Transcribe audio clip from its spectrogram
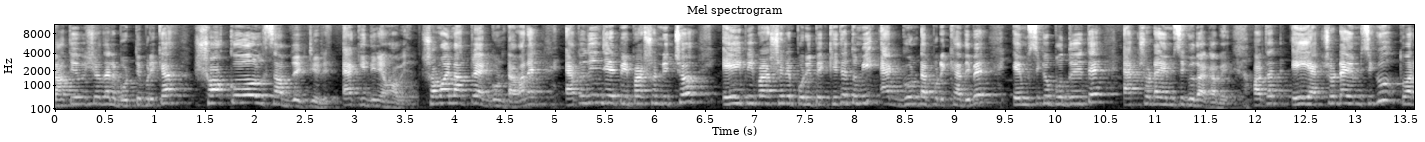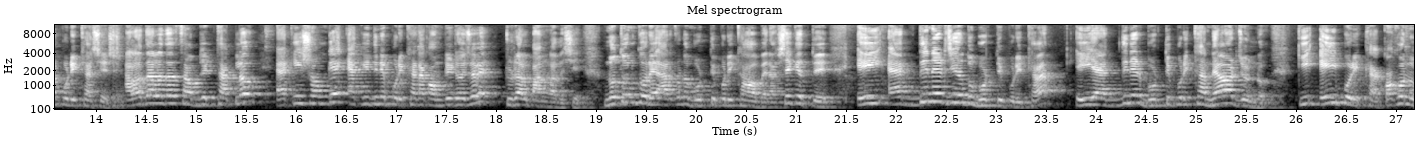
জাতীয় বিশ্ববিদ্যালয়ে ভর্তি পরীক্ষা সকল সাবজেক্টের একই দিনে হবে। সময় মাত্র এক ঘণ্টা। মানে এতদিন যে প্রিপারেশন নিচ্ছ, এই প্রিপারেশনের পরিপ্রেক্ষিতে তুমি এক ঘণ্টা পরীক্ষা দিবে এমসিকিউ পদ্ধতিতে একশোটা এমসিকিউ দেখাবে। অর্থাৎ এই একশোটা এমসিকিউ তোমার পরীক্ষা শেষ। আলাদা আলাদা সাবজেক্ট থাকলেও একই সঙ্গে একই দিনে পরীক্ষাটা কমপ্লিট হয়ে যাবে টোটাল বাংলাদেশে। নতুন করে আর কোনো ভর্তি পরীক্ষা হবে না। সেক্ষেত্রে এই একদিনের যেহেতু ভর্তি পরীক্ষা, এই একদিনের ভর্তি পরীক্ষা নেওয়ার জন্য কি এই পরীক্ষা কখনো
